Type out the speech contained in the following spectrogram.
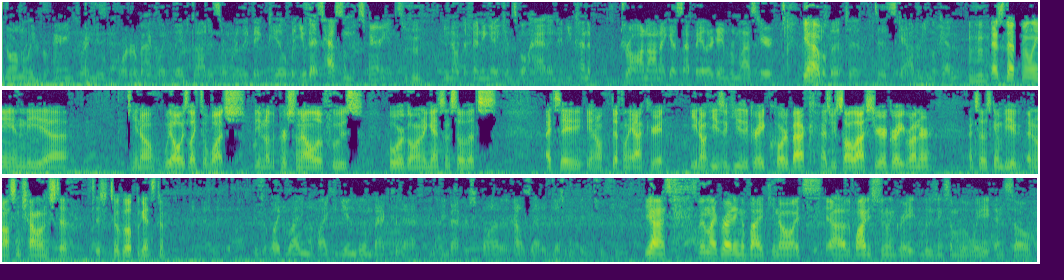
Normally, preparing for a new quarterback like they've got is a really big deal, but you guys have some experience, mm-hmm. you know, defending against Bohanon. Have you kind of drawn on, I guess, that Baylor game from last year? Yeah. A little bit to, to scout him and look at him? Mm-hmm. That's definitely in the, uh, you know, we always like to watch, you know, the personnel of who's who we're going against, and so that's I'd say you know definitely accurate. You know he's a, he's a great quarterback as we saw last year, a great runner, and so it's going to be a, an awesome challenge to, to, to go up against him. Is it like riding a bike again, going back to that linebacker spot, or how's that adjustment been through camp? Yeah, it's, it's been like riding a bike. You know, it's uh, the body's feeling great, losing some of the weight, and so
